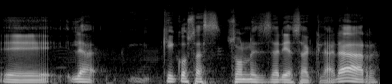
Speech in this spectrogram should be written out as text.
qué cosas son necesarias aclarar,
